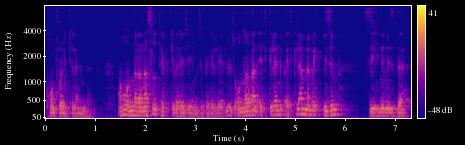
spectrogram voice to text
kontrol ikileminde. Ama onlara nasıl tepki vereceğimizi belirleyebiliriz. Onlardan etkilenip etkilenmemek bizim zihnimizde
